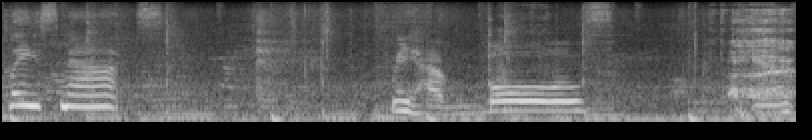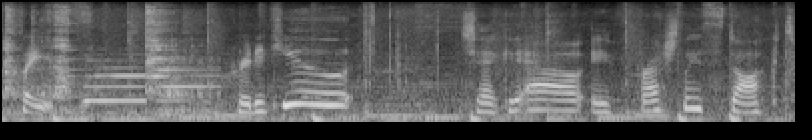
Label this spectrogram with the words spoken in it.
placemats. We have bowls and plates. Pretty cute. Check it out, a freshly stocked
